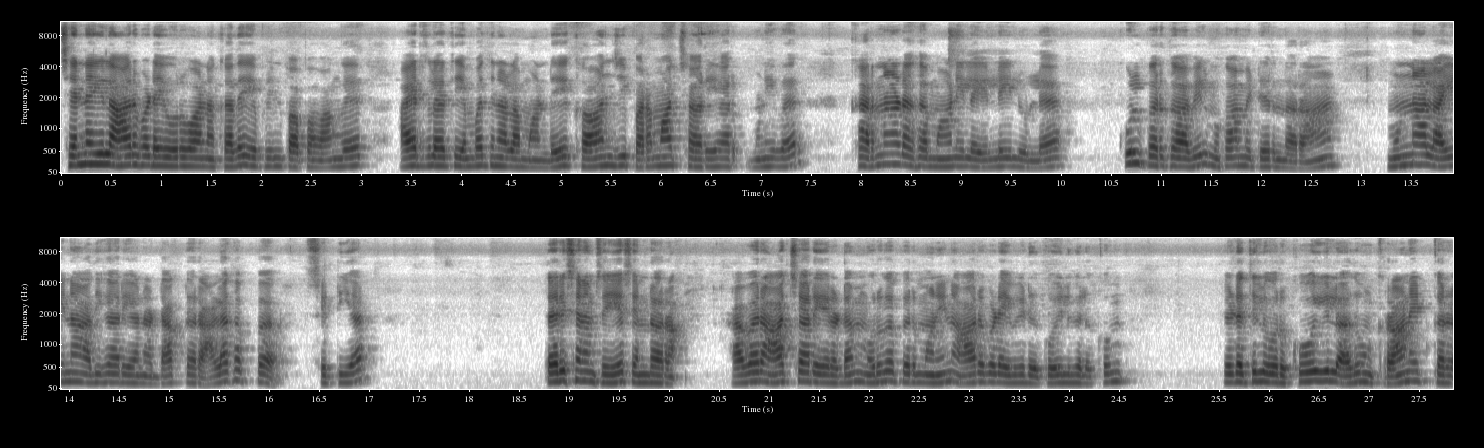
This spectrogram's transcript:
சென்னையில் ஆறுபடை உருவான கதை எப்படின்னு பார்ப்போம். வாங்க. ஆயிரத்தி தொள்ளாயிரத்தி எண்பத்தி நாலாம் ஆண்டு காஞ்சி பரமாச்சாரியார் முனிவர் கர்நாடக மாநில எல்லையில் உள்ள குல்பர்காவில் முகாமிட்டிருந்தாராம். முன்னாள் ஐநா அதிகாரியான டாக்டர் அழகப்ப செட்டியார் தரிசனம் செய்ய சென்றாராம். அவர் ஆச்சாரியரிடம் முருகப்பெருமானின் ஆறுபடை வீடு கோயில்களுக்கும் இடத்தில் ஒரு கோயில் அதுவும் கிரானைட் கற்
